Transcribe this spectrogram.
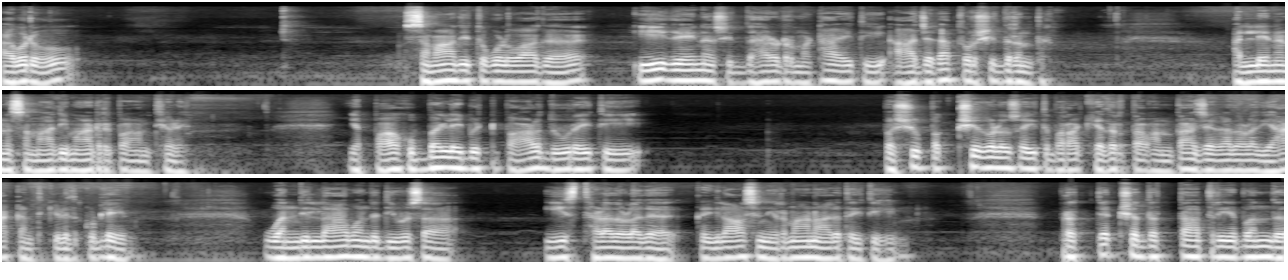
ಅವರು ಸಮಾಧಿ ತಗೊಳ್ಳುವಾಗ ಈಗೇನು ಸಿದ್ಧಾರೂಢರ ಮಠ ಐತಿ, ಆ ಜಗ ತೋರಿಸಿದ್ರಂತ. ಅಲ್ಲೇ ನನ್ನ ಸಮಾಧಿ ಮಾಡ್ರಿಪ್ಪ ಅಂಥೇಳಿ ಯಪ್ಪ, ಹುಬ್ಬಳ್ಳಿ ಬಿಟ್ಟು ಭಾಳ ದೂರ ಐತಿ. ಪಶು ಪಕ್ಷಿಗಳು ಸಹಿತ ಬರೋಕ್ಕೆ ಹೆದರ್ತಾವೆ ಅಂಥ ಜಾಗದೊಳಗೆ ಯಾಕಂತ ಕೇಳಿದ ಕೂಡಲೇ, ಒಂದಿಲ್ಲ ಒಂದು ದಿವಸ ಈ ಸ್ಥಳದೊಳಗೆ ಕೈಲಾಸ ನಿರ್ಮಾಣ ಆಗತೈತಿ. ಪ್ರತ್ಯಕ್ಷ ದತ್ತಾತ್ರೇಯ ಬಂದು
